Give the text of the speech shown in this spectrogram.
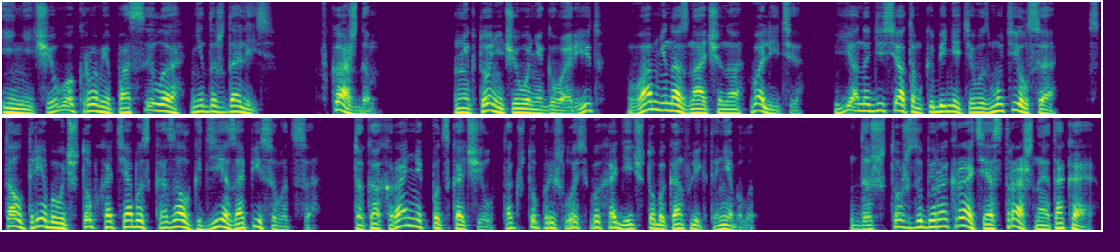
И ничего, кроме посыла, не дождались. В каждом. Никто ничего не говорит, вам не назначено, валите. Я на десятом кабинете возмутился, стал требовать, чтоб хотя бы сказал, где записываться. Так охранник подскочил, так что пришлось выходить, чтобы конфликта не было. Да что ж за бюрократия страшная такая?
